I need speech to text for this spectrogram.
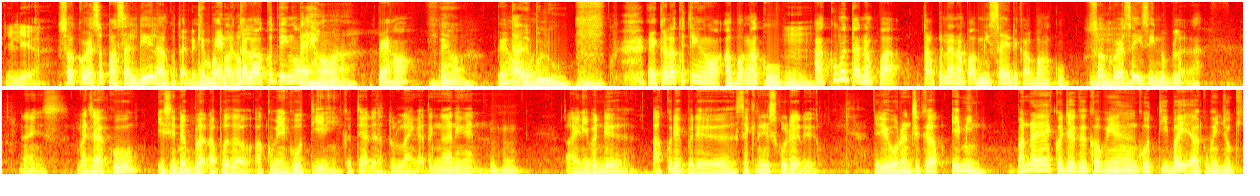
Really lah So aku rasa pasal dia lah Aku tak ada. Kan bapak And kalau aku tengok Peho lah Peho Peho Peho Tak ada apa? bulu. Eh kalau aku tengok abang aku Hmm. Aku pun tak nampak Tak pernah nampak misai dekat abang aku. So Hmm. aku rasa it's in the blood lah. Nice. Macam aku Is in the blood apa tau. Aku punya goatee ni Kau tengok ada satu line kat tengah ni kan. Mhm. ah, Ini benda Aku daripada Secondary school dah ada Jadi orang cakap Eh Min Pandai eh Kau jaga kau punya Goti baik lah Kau punya joki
